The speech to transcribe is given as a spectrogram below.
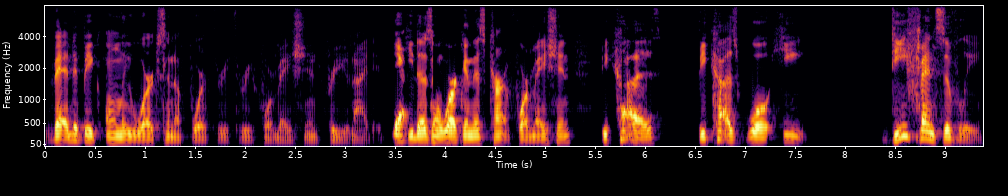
Van de Beek only works in a 4-3-3 formation for United. Yeah. He doesn't work in this current formation because because well he defensively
